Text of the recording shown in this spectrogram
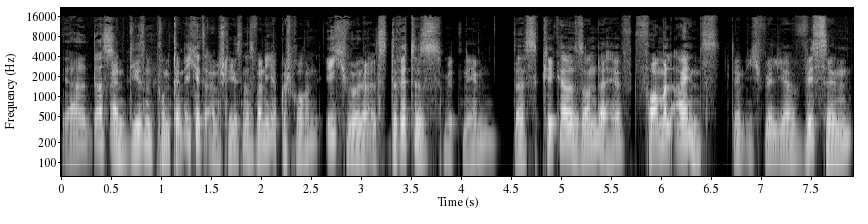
Ja, das, An diesen Punkt kann ich jetzt anschließen, das war nicht abgesprochen. Ich würde als drittes mitnehmen das Kicker-Sonderheft Formel 1. Denn ich will ja wissen,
